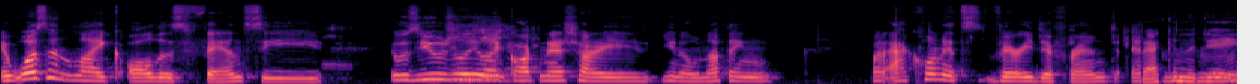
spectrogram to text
It wasn't like all this fancy, It was usually like cotton shari, you know, nothing. But এখন it's very different. And Back in the Mhm. day,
